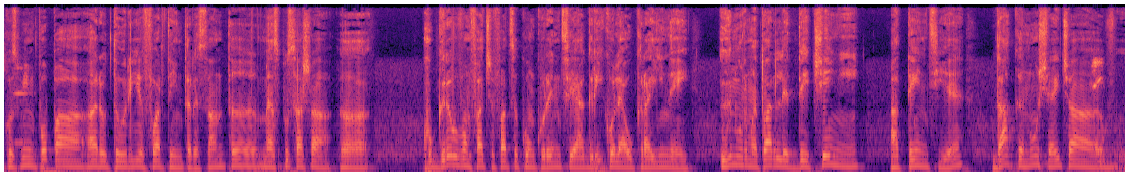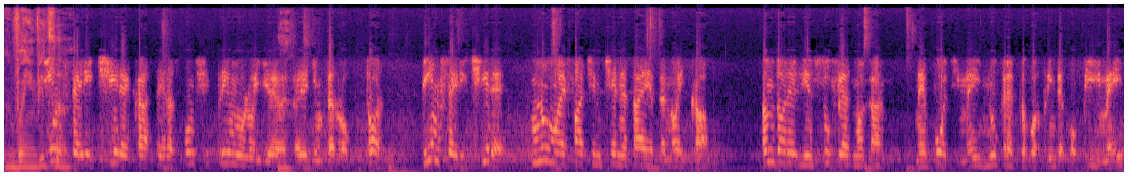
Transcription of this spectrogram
Cosmin Popa are o teorie foarte interesantă. Mi-a spus așa, uh, cu greu vom face față concurenței agricole a Ucrainei în următoarele decenii, atenție, dacă nu, și aici vă invit din să... Din fericire, ca să-i răspund și primului uh, interlocutor, din fericire, nu mai facem ce ne taie pe noi cap. Îmi doresc din suflet măcar nepoții mei, nu cred că vor prinde copiii mei,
